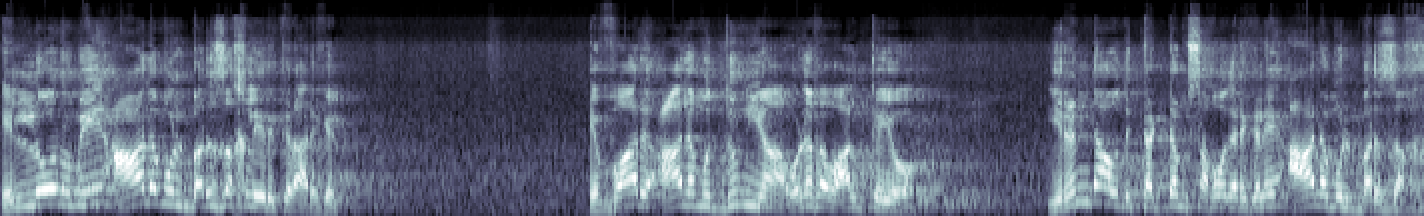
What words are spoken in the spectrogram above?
எல்லோருமே ஆலமுல் பர்சஹில் இருக்கிறார்கள். எவ்வாறு ஆலமு துன்யா உலக வாழ்க்கையோ? இரண்டாவது கட்டம் சகோதரர்களே ஆலமுல் பர்சக்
